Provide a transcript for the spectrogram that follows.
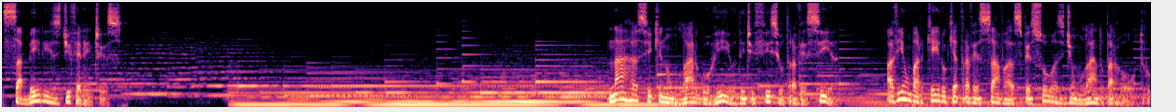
Saberes diferentes. Narra-se que num largo rio de difícil travessia, havia um barqueiro que atravessava as pessoas de um lado para outro.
